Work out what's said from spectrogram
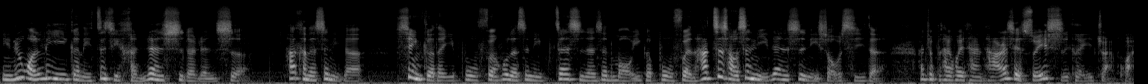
你如果立一个你自己很认识的人设，他可能是你的性格的一部分，或者是你真实人生的某一个部分，他至少是你认识、你熟悉的，他就不太会谈他，而且随时可以转换。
